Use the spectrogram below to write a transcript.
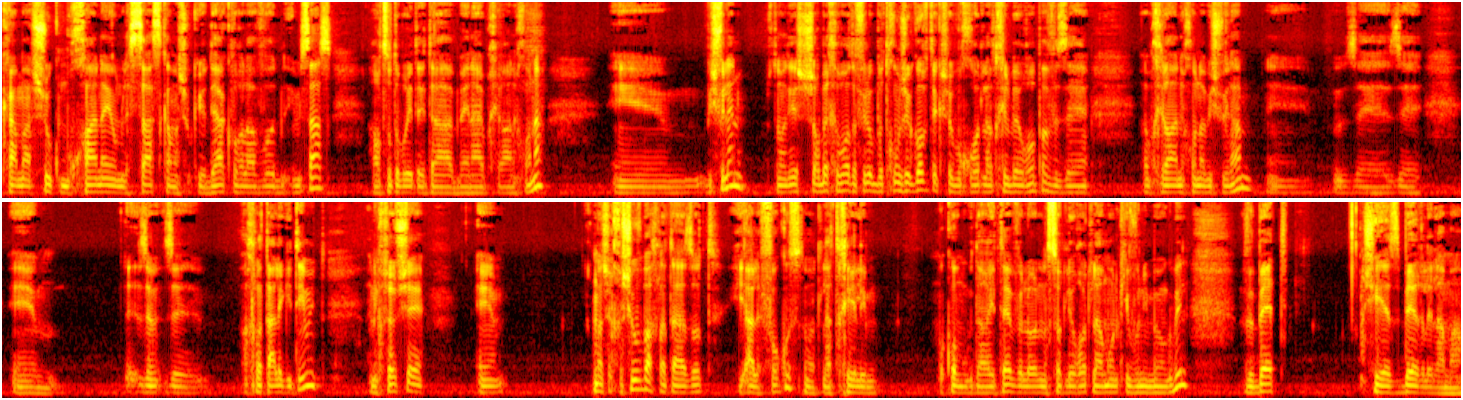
כמה השוק מוכן היום לסאס כמה השוק יודע כבר לעבוד עם סאס ארה"ב הייתה בעיניי הבחירה הנכונה. אה, בשבילנו. זאת אומרת יש הרבה חברות אפילו בתחום של גובטק שבוחרות להתחיל באירופה וזה הבחירה הנכונה בשבילם. אה, זה זה אה, זה, זה החלטה לגיטימית. אני חושב שמה שחשוב בהחלטה הזאת היא א' פוקוס זאת אומרת להתחיל עם מקום מוגדר היטב ולא לנסות לראות להמון כיוונים במקביל וב' שיהיה הסבר ללמה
